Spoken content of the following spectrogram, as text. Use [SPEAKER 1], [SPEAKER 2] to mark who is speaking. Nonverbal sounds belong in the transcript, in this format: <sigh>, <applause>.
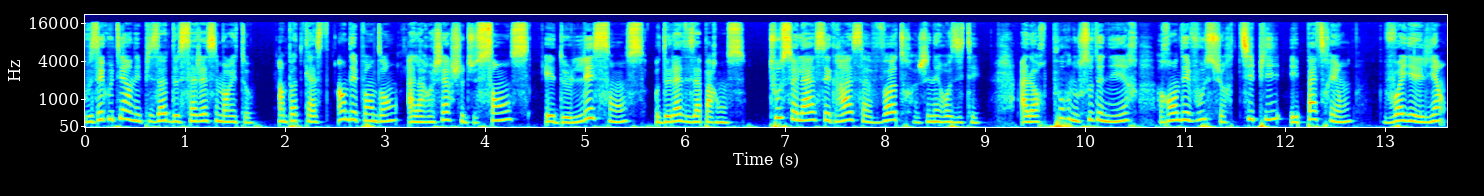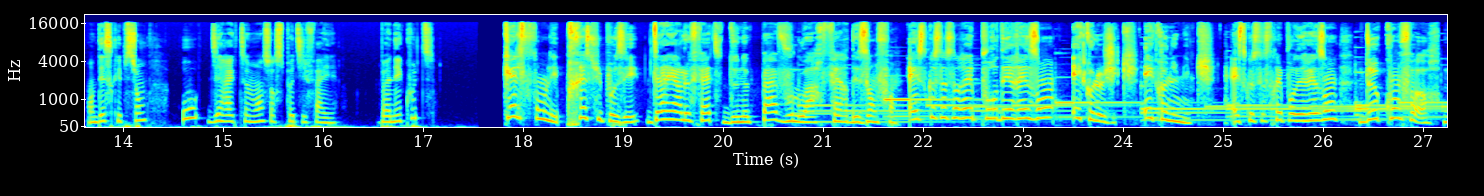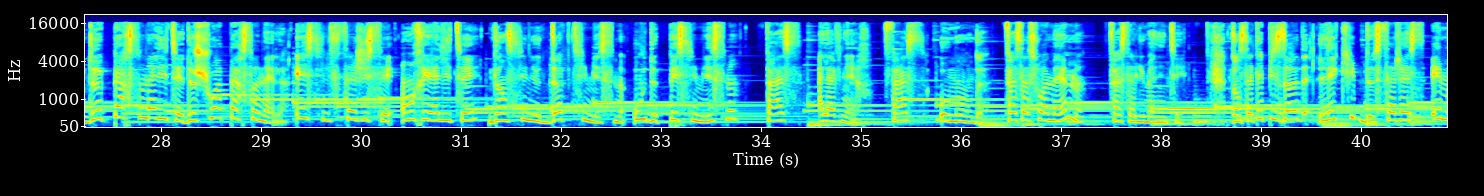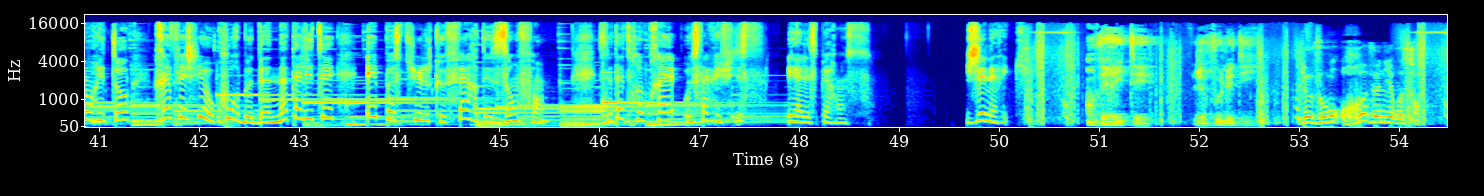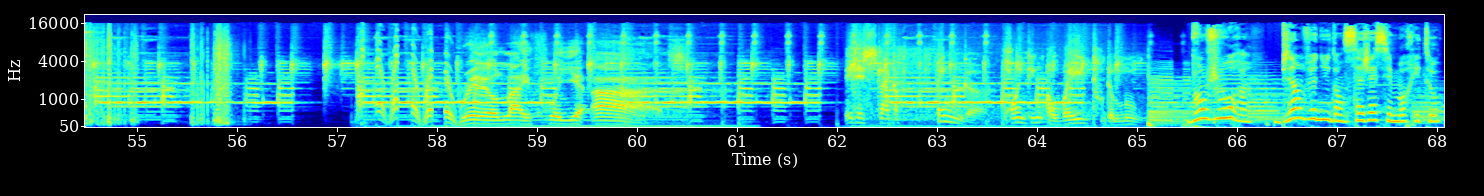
[SPEAKER 1] Vous écoutez un épisode de Sagesse et Morito, un podcast indépendant à la recherche du sens et de l'essence au-delà des apparences. Tout cela, c'est grâce à votre générosité. Alors pour nous soutenir, rendez-vous sur Tipeee et Patreon, voyez les liens en description ou directement sur Spotify. Bonne écoute quels sont les présupposés derrière le fait de ne pas vouloir faire des enfants? Est-ce que ce serait pour des raisons écologiques, économiques? Est-ce que ce serait pour des raisons de confort, de personnalité, de choix personnel Et s'il s'agissait en réalité d'un signe d'optimisme ou de pessimisme face à l'avenir, face au monde, face à soi-même face à l'humanité. Dans cet épisode, l'équipe de Sagesse et Morito réfléchit aux courbes de natalité et postule que faire des enfants, c'est être prêt au sacrifice et à l'espérance. Générique.
[SPEAKER 2] En vérité, je vous le dis.
[SPEAKER 3] Nous devons revenir au centre.
[SPEAKER 4] Real life for your eyes.
[SPEAKER 5] It is like a finger pointing away to the moon.
[SPEAKER 1] Bonjour, bienvenue dans Sagesse et Morito,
